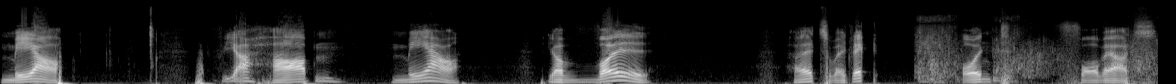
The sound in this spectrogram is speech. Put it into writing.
Meer. Wir haben Meer. Jawoll. Halt, zu weit weg. Und vorwärts.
